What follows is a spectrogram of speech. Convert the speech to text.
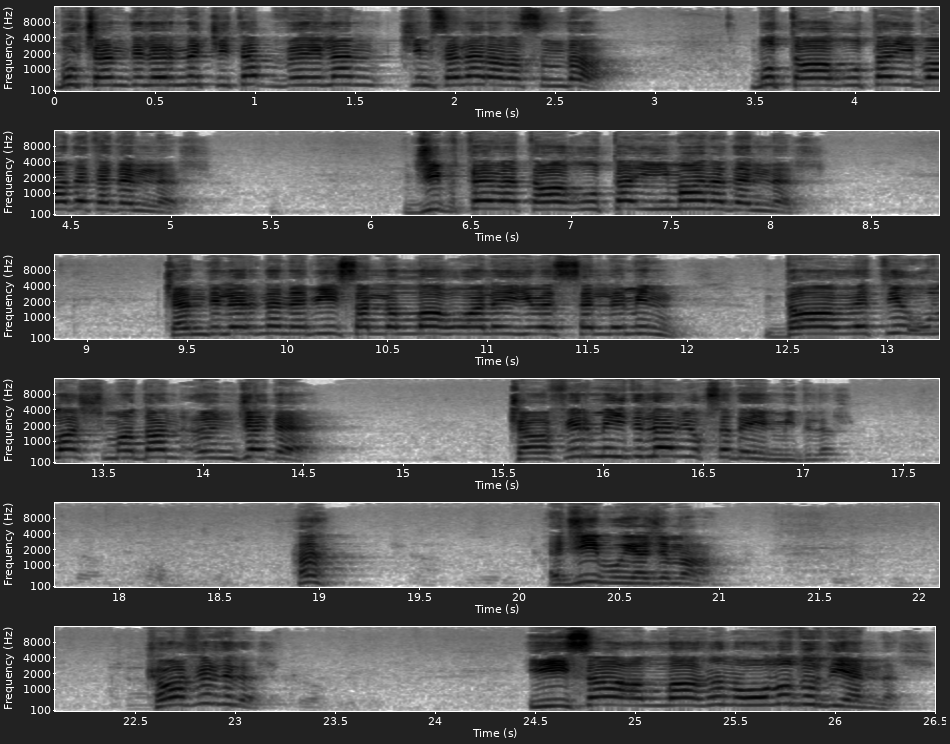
Bu kendilerine kitap verilen kimseler arasında bu tağuta ibadet edenler, cipte ve tağuta iman edenler, kendilerine Nebi sallallahu aleyhi ve sellemin daveti ulaşmadan önce de kafir miydiler yoksa değil miydiler? Hah. Ecibu ya cemaat. Kafirdiler. İsa Allah'ın oğludur diyenler.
